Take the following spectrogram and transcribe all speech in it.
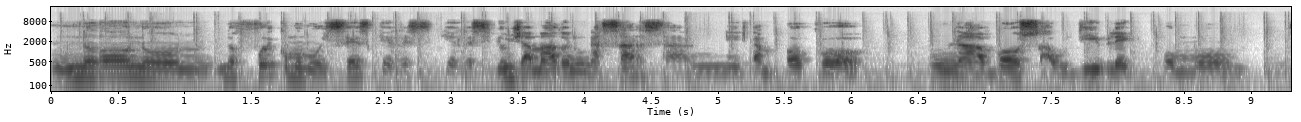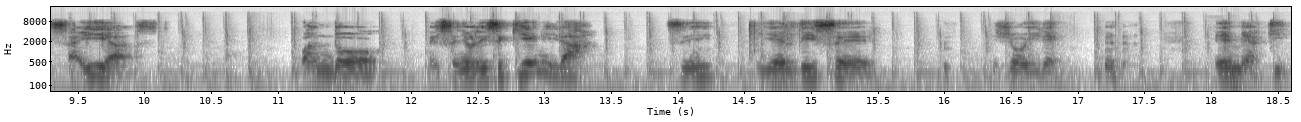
no, no, no fue como Moisés que, que, recibió un llamado en una zarza, ni tampoco una voz audible como Isaías, cuando el Señor dice, ¿quién irá? ¿Sí? Y él dice, yo iré, heme aquí.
